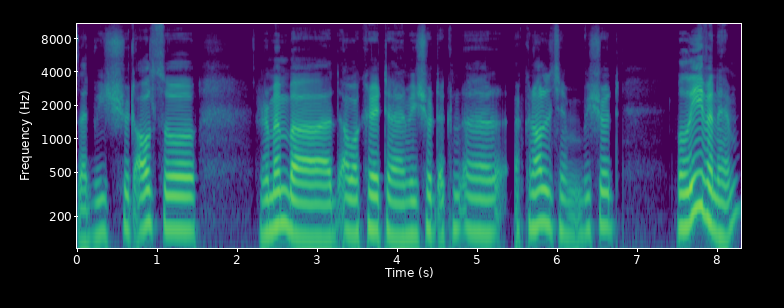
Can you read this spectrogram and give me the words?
that we should also remember our Creator and we should uh, acknowledge Him. We should believe in Him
